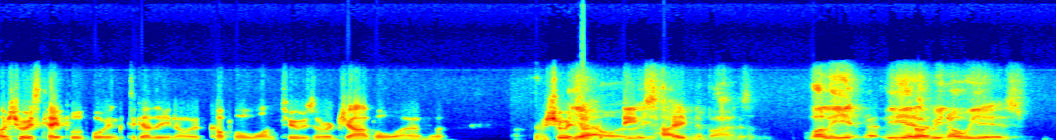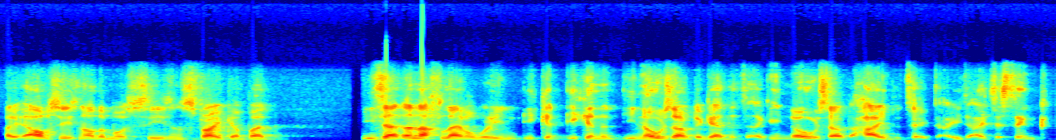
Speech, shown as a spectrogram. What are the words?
I'm sure he's capable of putting together, you know, a couple of one twos or a jab or whatever. I'm sure he's yeah, or at least hiding it behind him. Well, he he is. We know he is. Like, obviously, he's not the most seasoned striker, but he's at enough level where he, he can he can he knows how to get it. Like he knows how to hide the takedown. I, I just think,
